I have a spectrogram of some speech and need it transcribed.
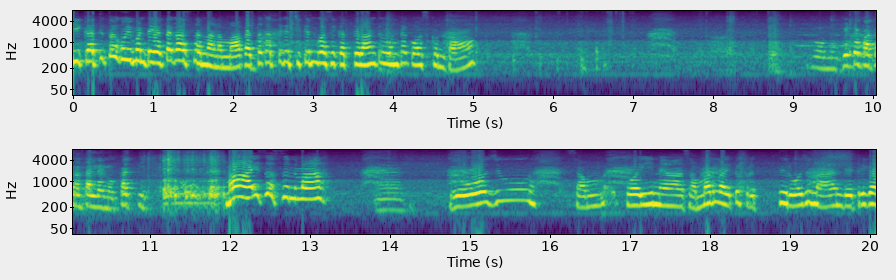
ఈ కత్తితో కొయ్యమంటే ఎట్ట కాస్తాను నానమ్మ? పెద్ద కత్తిగా చికెన్ కోసే కత్తి లాంటివి ఉంటే కోసుకుంటాం. బిడ్డ పత్ర తల్లే నువ్వు కత్తి. మా ఐస్ వస్తుంది మా. రోజు సమ్ పోయిన సమ్మర్లో అయితే ప్రతిరోజు మ్యాండేటరీగా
